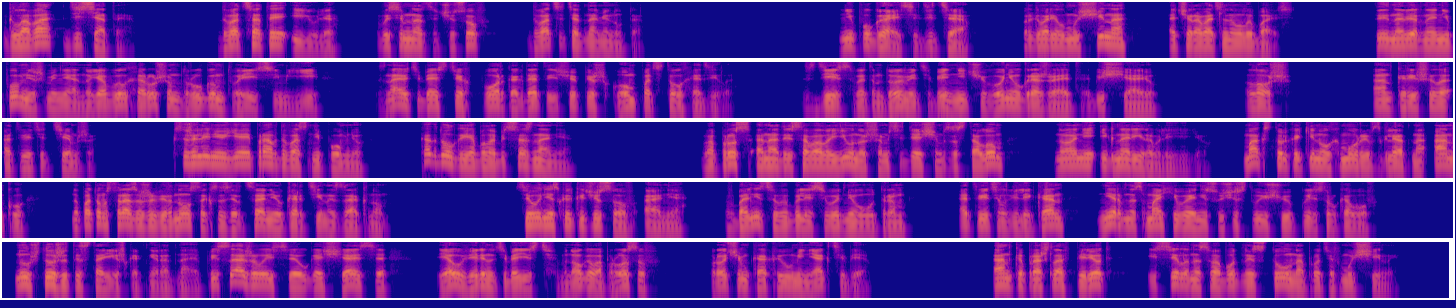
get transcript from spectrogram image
Глава 10. 20 июля. 18 часов 21 минута. «Не пугайся, дитя», — проговорил мужчина, очаровательно улыбаясь. «Ты, наверное, не помнишь меня, но я был хорошим другом твоей семьи. Знаю тебя с тех пор, когда ты еще пешком под стол ходила. Здесь, в этом доме, тебе ничего не угрожает, обещаю». Ложь. Анка решила ответить тем же. «К сожалению, я и правда вас не помню. Как долго я была без сознания?» Вопрос она адресовала юношам, сидящим за столом, но они игнорировали ее. Макс только кинул хмурый взгляд на Анку, но потом сразу же вернулся к созерцанию картины за окном. «Всего несколько часов, Аня. В больнице вы были сегодня утром», — ответил великан, нервно смахивая несуществующую пыль с рукавов. Ну что же ты стоишь, как неродная? Присаживайся, угощайся. Я уверен, у тебя есть много вопросов. Впрочем, как и у меня к тебе. Анка прошла вперед и села на свободный стул напротив мужчины.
